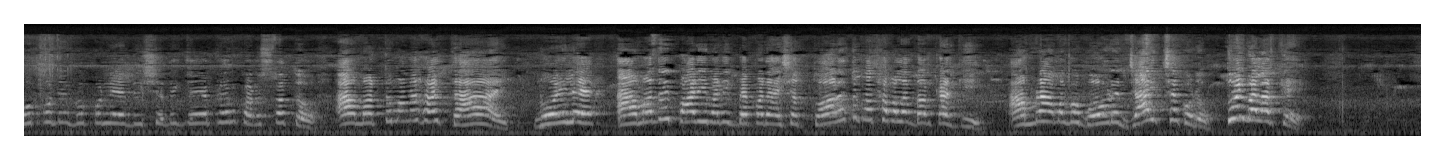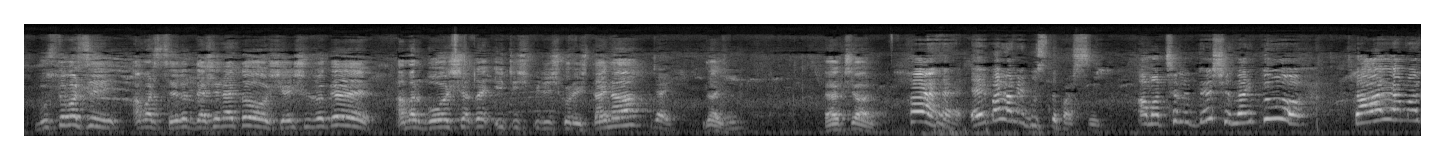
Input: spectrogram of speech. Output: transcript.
গোপনে গোপনে দৃশ্য দিক দিয়ে প্রেম করস তো? আমার তো মনে হয় তাই। নইলে আমাদের পারিবারিক ব্যাপারে এসে তোরা তো কথা বলার দরকার কি? আমরা আমাকে বউরে যা ইচ্ছা করো তুই বলার কে? বুঝতে পারছি আমার ছেলের দেশে নাই তো সেই সুযোগে আমার বউয়ের সাথে ইটিস পিটিস করিস তাই না? যাই। যাই। অ্যাকশন হ্যাঁ হ্যাঁ এইবার আমি বুঝতে পারছি। আমার ছেলে দেশে নাই তো। তাই আমার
